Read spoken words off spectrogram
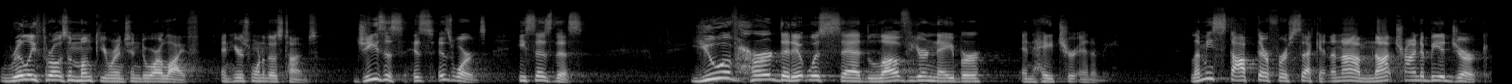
really throws a monkey wrench into our life. And here's one of those times. Jesus, his, his words, he says this You have heard that it was said, Love your neighbor and hate your enemy. Let me stop there for a second, and I'm not trying to be a jerk.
